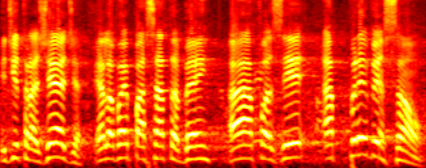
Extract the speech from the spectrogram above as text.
e de tragédia, ela vai passar também a fazer a prevenção.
